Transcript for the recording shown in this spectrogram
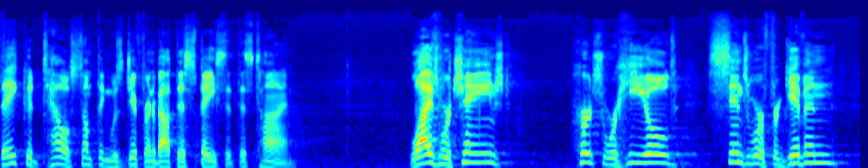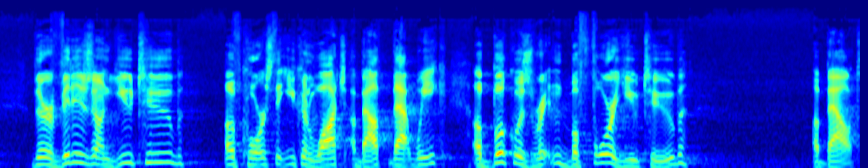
they could tell something was different about this space at this time. Lives were changed, hurts were healed, sins were forgiven. There are videos on YouTube, of course, that you can watch about that week. A book was written before YouTube about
